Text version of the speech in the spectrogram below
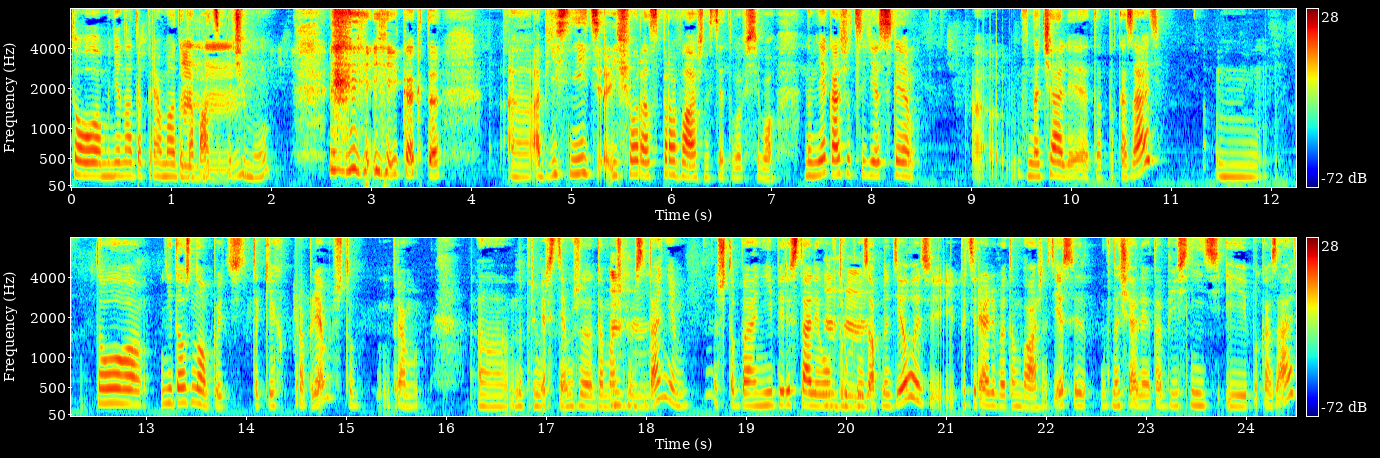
то мне надо прямо докопаться, mm-hmm. почему, и как-то э, объяснить еще раз про важность этого всего. Но мне кажется, если вначале это показать, то не должно быть таких проблем, что прям, например, с тем же домашним mm-hmm. заданием, чтобы они перестали его вдруг mm-hmm. внезапно делать и потеряли в этом важность. Если вначале это объяснить и показать,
